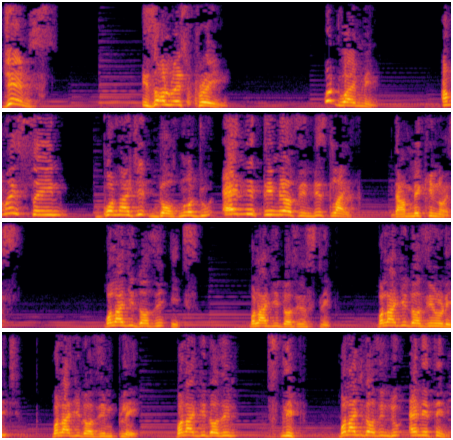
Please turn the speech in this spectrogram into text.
James is always praying. What do I mean? Am I saying Bolaji does not do anything else in this life than making noise? Bolaji doesn't eat. Bolaji doesn't sleep. Bolaji doesn't read. Bolaji doesn't play. Bolaji doesn't sleep. Bolaji doesn't do anything.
